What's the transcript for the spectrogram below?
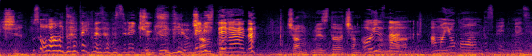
Ekşi. O aldığı pekmeze bu sürekli Çünkü ekşi diyor. Ben hiç denemedim. Çam, mezda, çam O yüzden mi? Ama yok o andız pekmezi.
